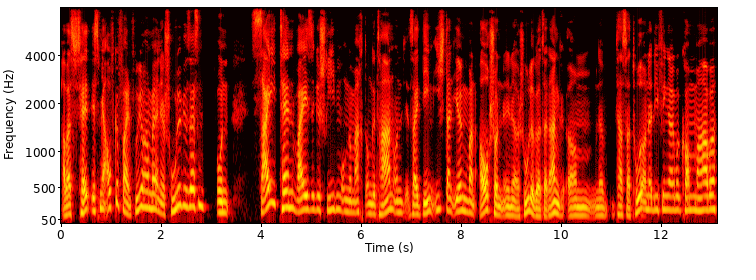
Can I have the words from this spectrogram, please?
Aber es ist mir aufgefallen. Früher haben wir in der Schule gesessen und seitenweise geschrieben und gemacht und getan und seitdem ich dann irgendwann auch schon in der Schule, Gott sei Dank, ähm, eine Tastatur unter die Finger bekommen habe,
